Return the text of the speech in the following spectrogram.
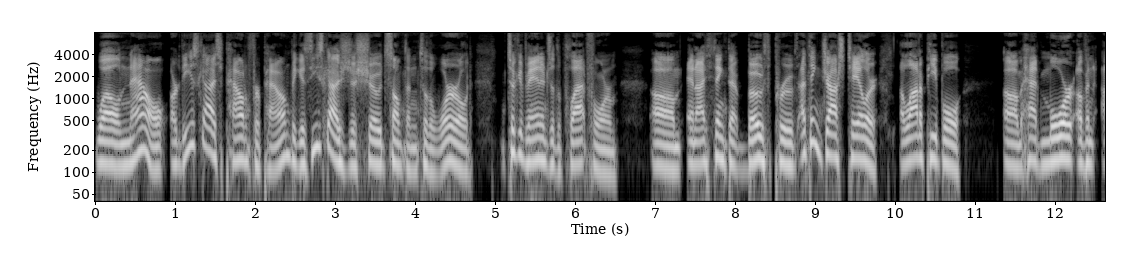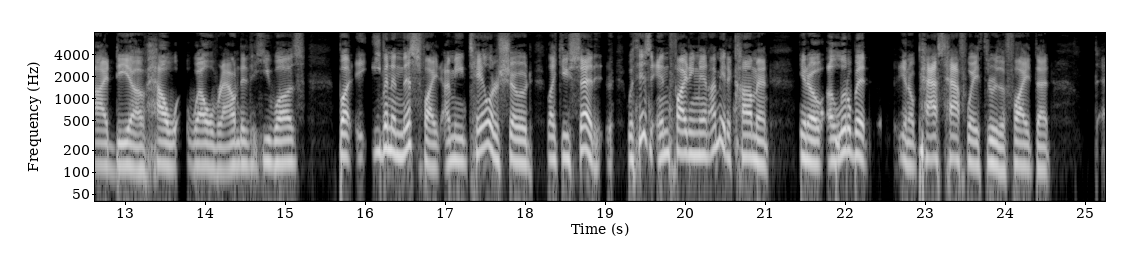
well now are these guys pound for pound? Because these guys just showed something to the world took advantage of the platform um, and i think that both proved i think josh taylor a lot of people um, had more of an idea of how well rounded he was but even in this fight i mean taylor showed like you said with his infighting man i made a comment you know a little bit you know past halfway through the fight that uh,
